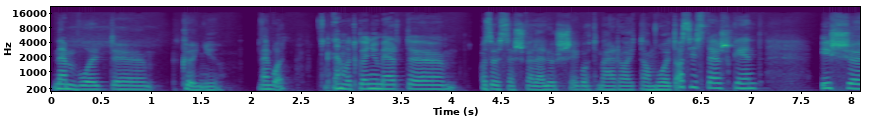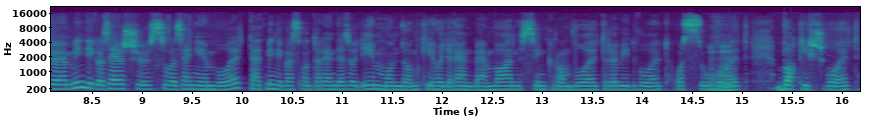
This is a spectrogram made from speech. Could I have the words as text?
Nem volt ö, könnyű. Nem volt, nem volt könnyű, mert ö, az összes felelősség ott már rajtam volt. Asszisztensként és mindig az első szó az enyém volt, tehát mindig azt mondta a rendező, hogy én mondom ki, hogy rendben van, szinkron volt, rövid volt, hosszú uh-huh. volt, bakis volt,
